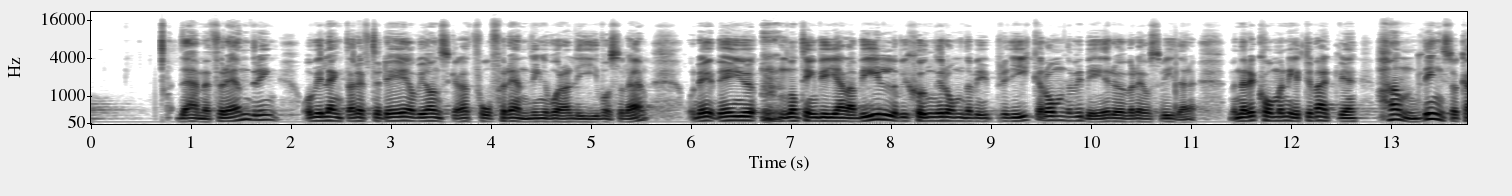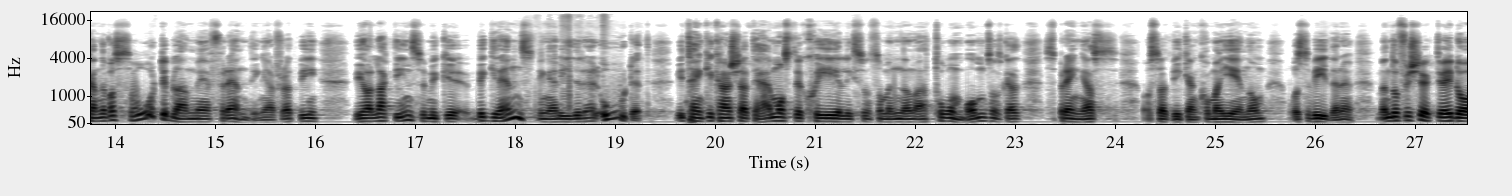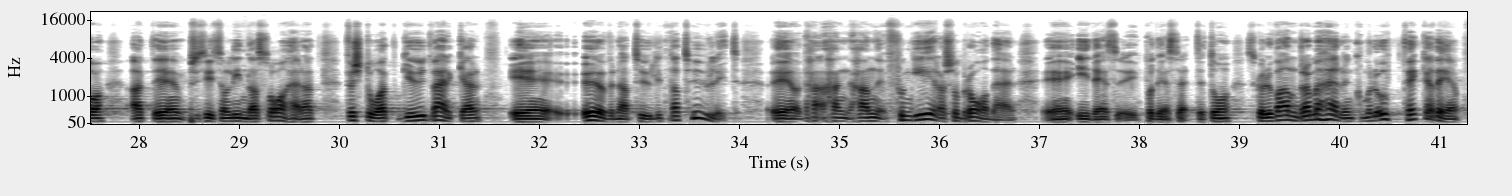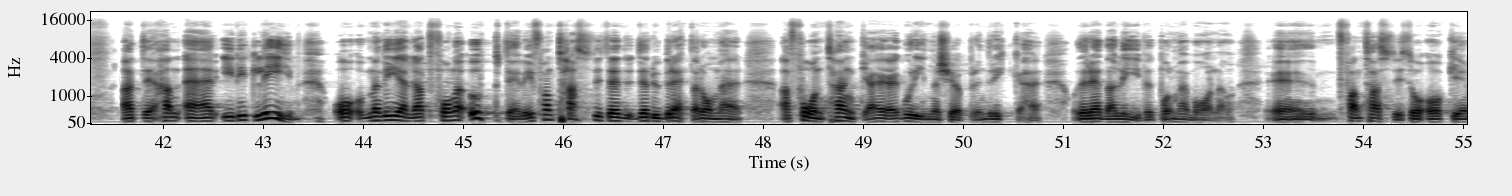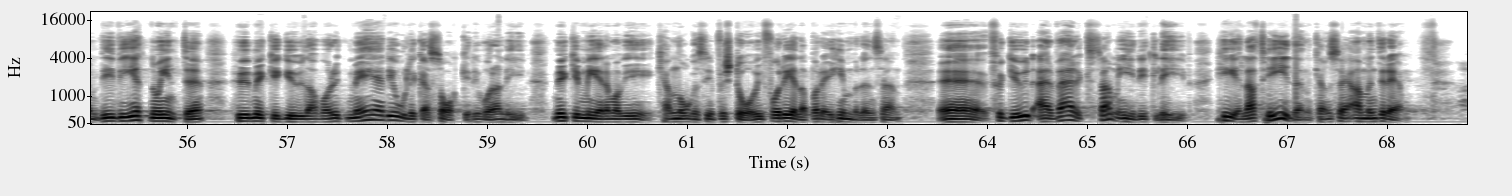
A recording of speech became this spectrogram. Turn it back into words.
det här med förändring och vi längtar efter det och vi önskar att få förändring i våra liv och sådär. Och det, det, är ju någonting vi gärna vill och vi sjunger om det, vi predikar om det, vi ber över det och så vidare. Men när det kommer ner till verklig handling så kan det vara svårt ibland med förändringar för att vi, vi har lagt in så mycket begränsningar i det där ordet. Vi tänker kanske att det här måste ske liksom som en atombomb som ska sprängas och så att vi kan komma igenom och så vidare. Men då försökte jag idag att, eh, precis som Linda sa här, att förstå att Gud verkar eh, övernaturligt naturligt. Eh, han, han, fungerar så bra där eh, i det, på det sättet. Och ska du vandra med Herren kommer du upptäcka det att eh, han är i ditt liv. Och, men det gäller att fånga upp det. Det är fantastiskt det, det du berättar om här. Att få en tanke, jag går in och köper en dricka här och det räddar livet på de här barnen. Eh, fantastiskt och, och eh, vi vet nog inte hur mycket Gud har varit med i olika saker i våra liv. Mycket mer än vad vi kan någonsin förstå. Vi får reda på det i himlen sen. Eh, för Gud är verksam i ditt liv hela tiden. Kan du säga amen till det?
